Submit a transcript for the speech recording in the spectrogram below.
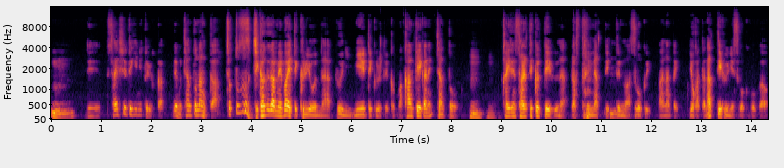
うん。で、最終的にというか、でもちゃんとなんか、ちょっとずつ自覚が芽生えてくるような風に見えてくるというか、まあ関係がね、ちゃんとうん。うん。改善されていくっていう風なラストになっていってるのはすごく、あ、なんか良かったなっていう風にすごく僕は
